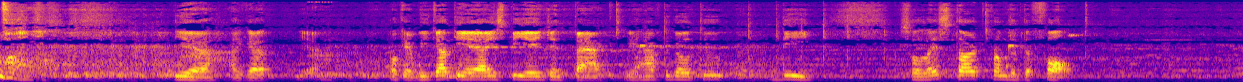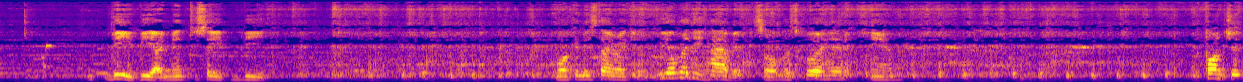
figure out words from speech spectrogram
Yeah, I got, yeah. Okay, we got the AISP agent back. We have to go to D. So let's start from the default. B, B, I meant to say B. Walk in this direction. We already have it, so let's go ahead and punch it.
